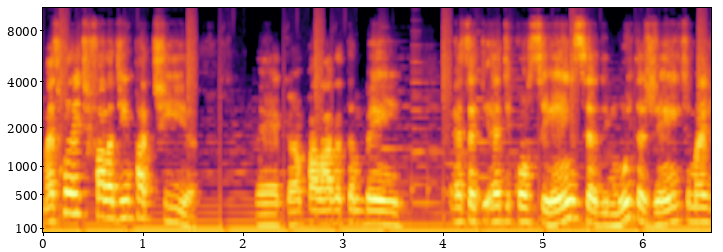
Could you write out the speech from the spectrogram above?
Mas quando a gente fala de empatia, né, que é uma palavra também essa é de, é de, consciência de muita gente, mas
